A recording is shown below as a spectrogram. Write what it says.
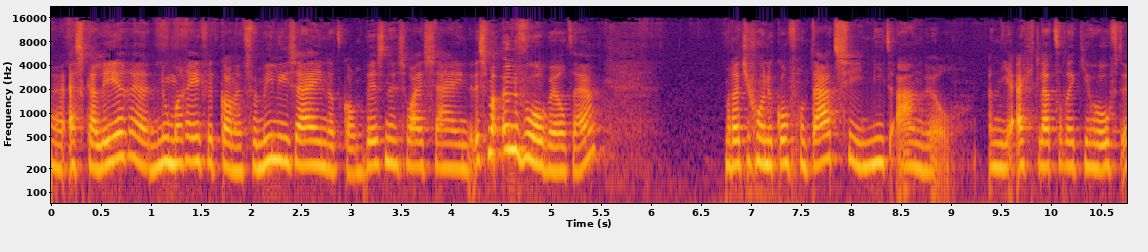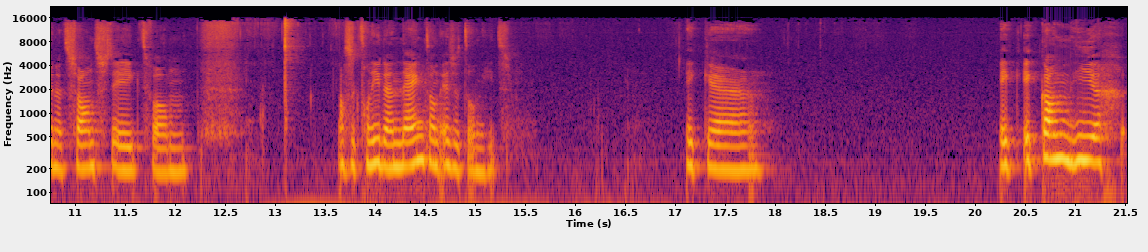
uh, escaleren. Noem maar even, het kan een familie zijn, dat kan business-wise zijn. Het is maar een voorbeeld, hè. Maar dat je gewoon de confrontatie niet aan wil. En je echt letterlijk je hoofd in het zand steekt van... Als ik er niet aan denk, dan is het er niet. Ik, uh, ik, ik kan hier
